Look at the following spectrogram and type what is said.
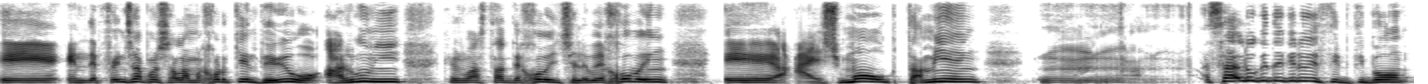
Eh, en defensa, pues a lo mejor, ¿quién te digo? Aruni, que es bastante joven, se le ve joven. Eh, a Smoke también. Mm, ¿Sabes lo que te quiero decir? Tipo,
